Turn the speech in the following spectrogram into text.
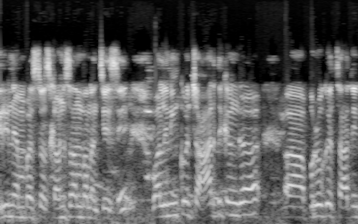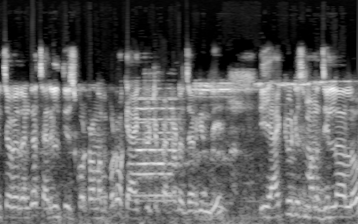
గ్రీన్ అంబాసిడర్స్కి అనుసంధానం చేసి వాళ్ళని ఇంకొంచెం ఆర్థికంగా పురోగతి సాధించే విధంగా చర్యలు తీసుకోవటం అన్నది కూడా ఒక యాక్టివిటీ పెట్టడం జరిగింది. ఈ యాక్టివిటీస్ మన జిల్లాలో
